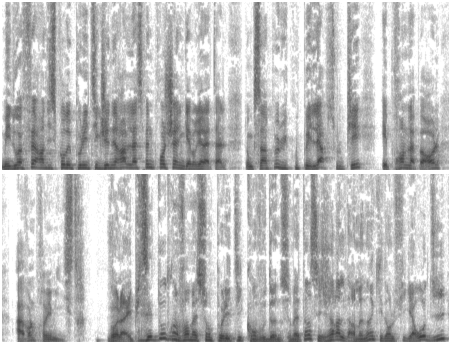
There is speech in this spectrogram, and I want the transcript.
mais il doit faire un discours de politique générale la semaine prochaine, Gabriel Attal. Donc c'est un peu lui couper l'herbe sous le pied et prendre la parole avant le Premier ministre. Voilà. Et puis cette autre information politique qu'on vous donne ce matin, c'est Gérald Darmanin qui, dans le Figaro, dit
